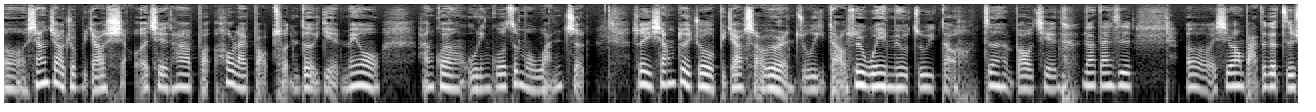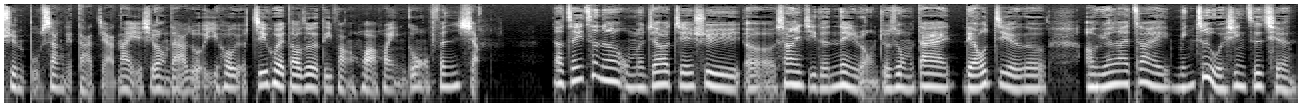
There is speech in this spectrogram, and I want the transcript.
呃，相较就比较小，而且它保后来保存的也没有函馆五棱郭这么完整，所以相对就比较少有人注意到，所以我也没有注意到，真的很抱歉。那但是呃，希望把这个资讯补上给大家。那也希望大家如果以后有机会到这个地方的话，欢迎跟我分享。那这一次呢，我们就要接续呃上一集的内容，就是我们大概了解了哦，原来在明治维新之前，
